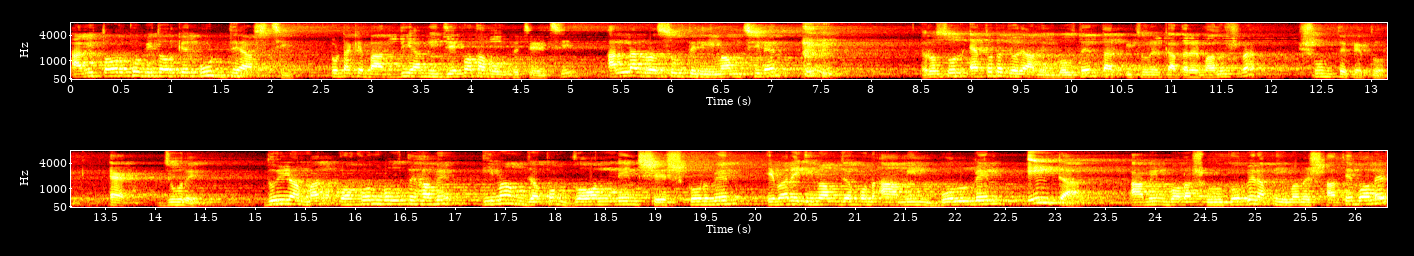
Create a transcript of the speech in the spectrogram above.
আমি তর্ক বিতর্কের ঊর্ধ্বে আসছি। ওটাকে বাদ দিয়ে আমি যে কথা বলতে চেয়েছি, আল্লাহর রসুল তিনি ইমাম ছিলেন। রসুল এতটা জোরে আমিন বলতেন, তার পিছনের কাতারের মানুষরা শুনতে পেত। এক, জোরে। দুই নাম্বার, কখন বলতে হবে? ইমাম যখন দলিন শেষ করবেন, এবারে ইমাম যখন আমিন বলবেন, এইটা আমিন বলা শুরু করবেন, আপনি ইমামের সাথে বলেন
